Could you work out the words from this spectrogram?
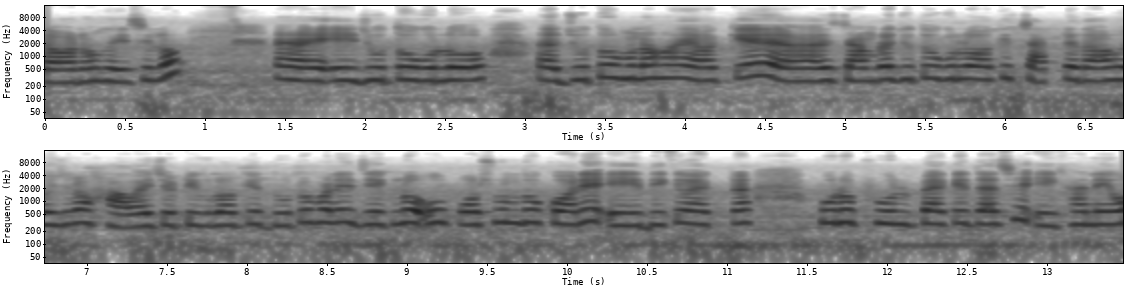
দেওয়ানো হয়েছিল। এই জুতোগুলো জুতো মনে হয় ওকে চামড়া জুতোগুলো ওকে চারটে দেওয়া হয়েছিল, হাওয়াই চটিগুলো ওকে দুটো মানে যেগুলো ও পছন্দ করে এই দিকেও একটা পুরো ফুল প্যাকেজ আছে, এইখানেও।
